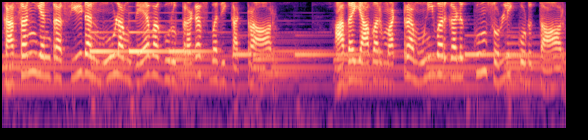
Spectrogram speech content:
கசன் என்ற சீடன் மூலம் தேவகுரு பிரகஸ்பதி கற்றார். அதை அவர் மற்ற முனிவர்களுக்கும் சொல்லிக் கொடுத்தார்.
